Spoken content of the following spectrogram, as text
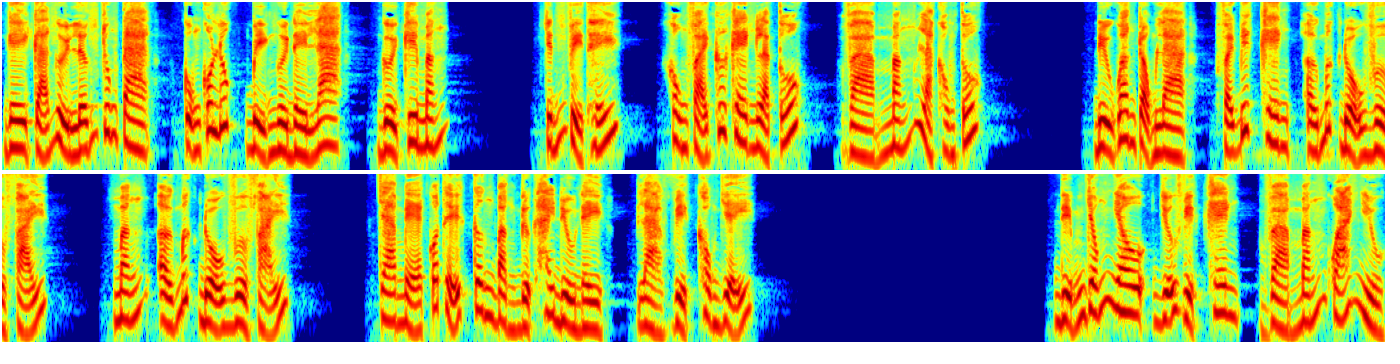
Ngay cả người lớn chúng ta cũng có lúc bị người này la, người kia mắng. Chính vì thế, không phải cứ khen là tốt và mắng là không tốt. Điều quan trọng là phải biết khen ở mức độ vừa phải, mắng ở mức độ vừa phải. Cha mẹ có thể cân bằng được hai điều này là việc không dễ điểm giống nhau giữa việc khen và mắng quá nhiều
